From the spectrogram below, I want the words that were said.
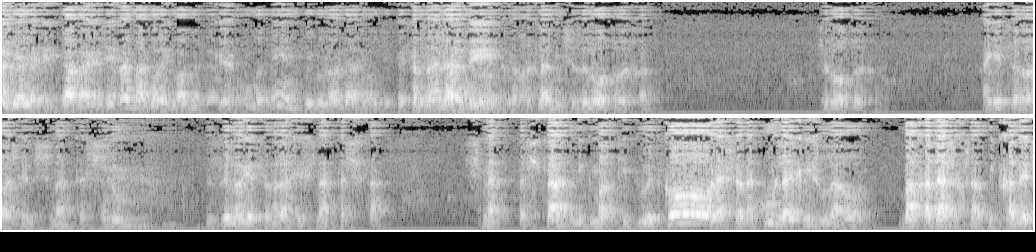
ילד יפגע באש, לא יודע לא לפגוע בזה. הוא מבין, כאילו, לא יודע שהוא טיפש. אתה צריך להבין, אתה צריך להבין שזה לא אותו אחד. זה לא אותו אחד. היצר הרע של שנת תש"ו זה לא יצר הרע של שנת תש"פ. שנת תשפ"א נגמר, קיפלו את כל השנה, כולה הכניסו לארון. בא חדש עכשיו, מתחדש.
